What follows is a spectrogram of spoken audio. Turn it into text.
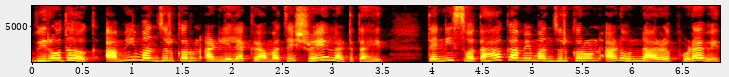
विरोधक आम्ही मंजूर करून आणलेल्या कामाचे श्रेय लाटत आहेत. त्यांनी स्वतः कामे मंजूर करून आणून नारळ फोडावेत.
